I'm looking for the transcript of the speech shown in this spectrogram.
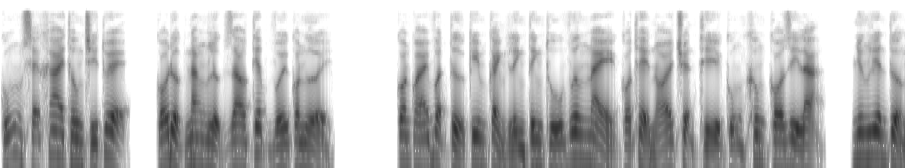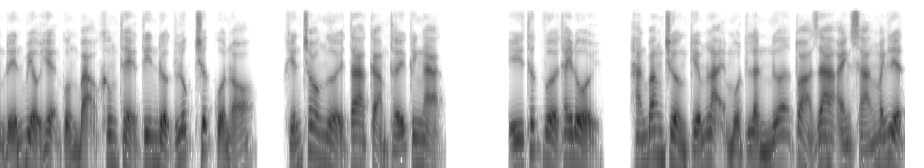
cũng sẽ khai thông trí tuệ, có được năng lực giao tiếp với con người. Con quái vật tử kim cảnh linh tinh thú vương này có thể nói chuyện thì cũng không có gì lạ, nhưng liên tưởng đến biểu hiện cuồng bạo không thể tin được lúc trước của nó, khiến cho người ta cảm thấy kinh ngạc. Ý thức vừa thay đổi, hàn băng trường kiếm lại một lần nữa tỏa ra ánh sáng mãnh liệt,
